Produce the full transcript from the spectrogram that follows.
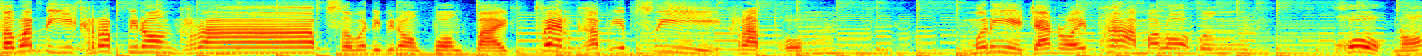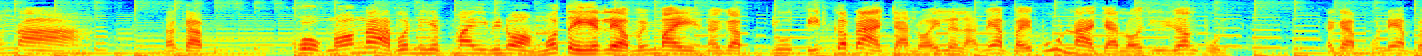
สวัสดีครับพี่น้องครับ สวัสดีพี่น้องปองปายแฟนคลับ FC ครับผมเมื่อนี้จารย์ร้อยผ้ามาลาะเบิงโคกน้องนานะครับ โคกน้องนาเพิ่นเฮ็ดใหม่พี่น้องมอเตเฮ็ดแล้วใหม่ๆนะครับอยู่ติดกับหน้าจารย์ร้อยเลยล่ะแนมไปพูดหน้าจารย์ร้อยอยู่ทางปุ่นนะครับผมแนมไป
